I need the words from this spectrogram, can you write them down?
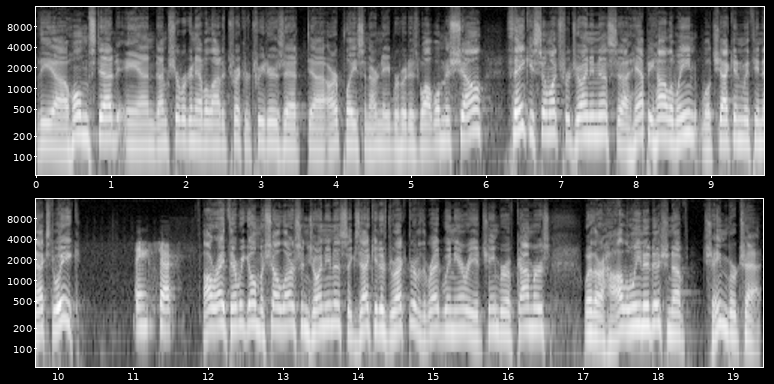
the uh, homestead, and I'm sure we're going to have a lot of trick or treaters at uh, our place in our neighborhood as well. Well, Michelle, thank you so much for joining us. Uh, happy Halloween. We'll check in with you next week. Thanks, Chuck. All right, there we go. Michelle Larson joining us, Executive Director of the Red Wing Area Chamber of Commerce, with our Halloween edition of Chamber Chat.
